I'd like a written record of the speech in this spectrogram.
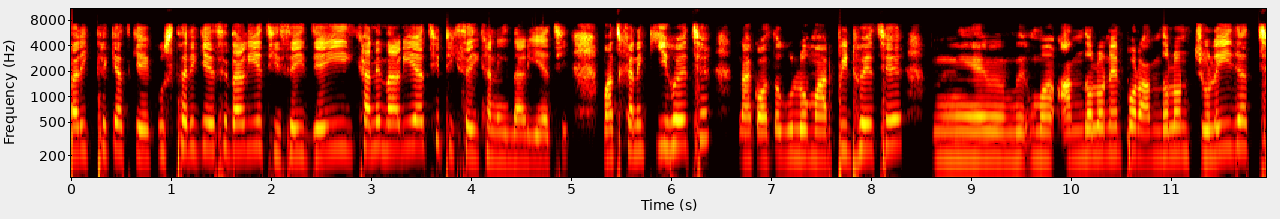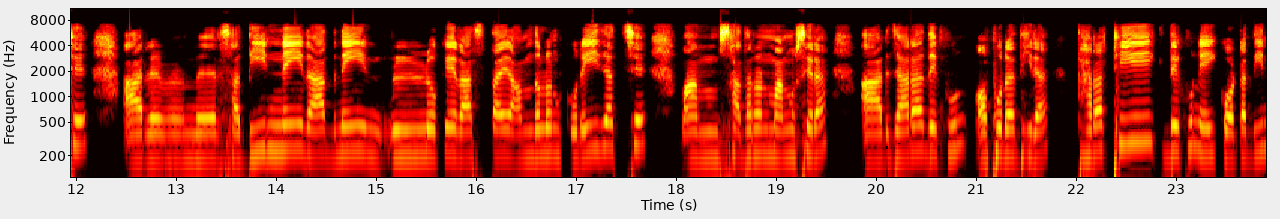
তারিখ থেকে আজকে একুশ তারিখে এসে দাঁড়িয়েছি। সেই যেইখানে দাঁড়িয়ে আছি, ঠিক সেইখানেই দাঁড়িয়ে আছি। মাঝখানে কি হয়েছে? না, কতগুলো মারপিট হয়েছে। আন্দোলনের পর আন্দোলন চলেই যাচ্ছে। আর দিন নেই, রাত নেই, লোকে রাস্তায় আন্দোলন করেই যাচ্ছে সাধারণ মানুষেরা। আর যারা দেখুন অপরাধীরা তারা ঠিক দেখুন এই কটা দিন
